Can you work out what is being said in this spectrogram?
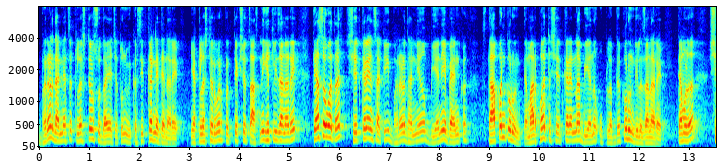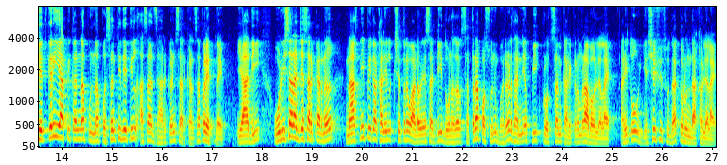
भरड धान्याचं क्लस्टर सुद्धा याच्यातून विकसित करण्यात येणार आहे. या क्लस्टरवर प्रत्यक्ष चाचणी घेतली जाणार आहे. त्यासोबतच शेतकऱ्यांसाठी भरड धान्य बियाणे बँक स्थापन करून त्यामार्फत शेतकऱ्यांना बियाणं उपलब्ध करून दिलं जाणार आहे. त्यामुळं शेतकरी या पिकांना पुन्हा पसंती देतील असा झारखंड सरकारचा प्रयत्न आहे. याआधी ओडिशा राज्य सरकारनं नाचणी पिकाखालील क्षेत्र वाढवण्यासाठी दोन हजार सतरापासून भरड धान्य पीक प्रोत्साहन कार्यक्रम राबवलेला आहे आणि तो यशस्वीसुद्धा करून दाखवलेला आहे.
